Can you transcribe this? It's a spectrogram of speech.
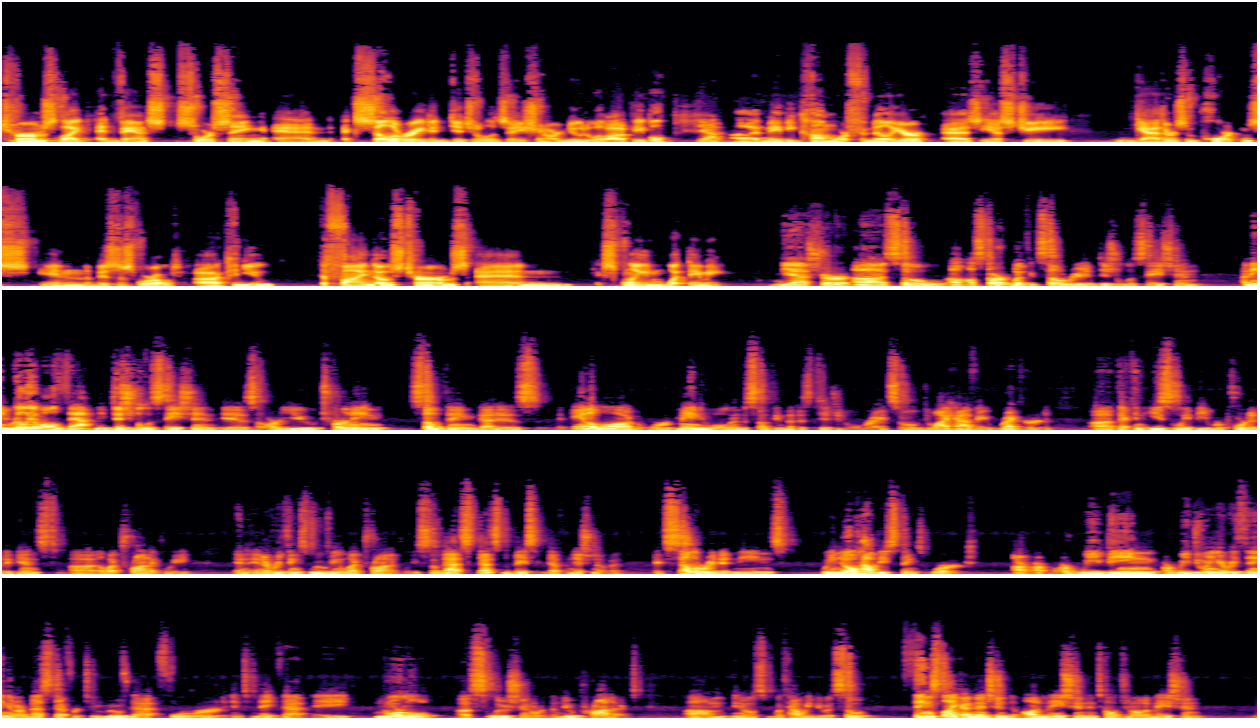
terms like advanced sourcing and accelerated digitalization are new to a lot of people. Yeah, uh, it may become more familiar as ESG gathers importance in the business world. Uh, can you define those terms and explain what they mean? Yeah, sure. Uh, so I'll start with accelerated digitalization. I mean, really, all that I mean, digitalization is: are you turning something that is analog or manual into something that is digital, right? So, do I have a record uh, that can easily be reported against uh, electronically, and, and everything's moving electronically? So that's that's the basic definition of it. Accelerated means we know how these things work are, are, are, we being are we doing everything in our best effort to move that forward and to make that a normal uh, solution or the new product um, you know with how we do it? So things like i mentioned automation intelligent automation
